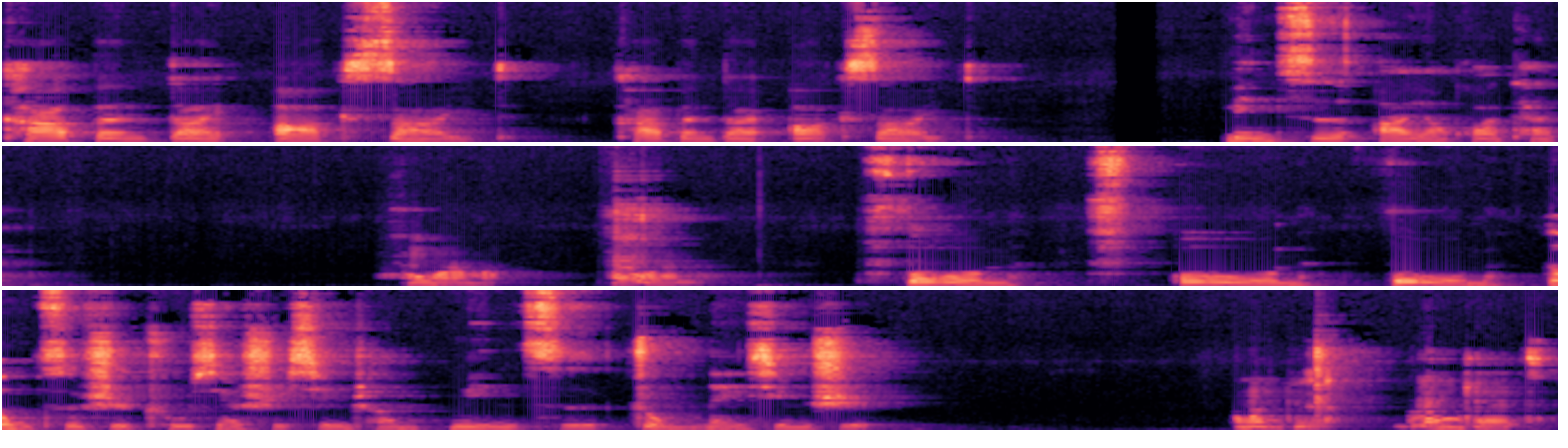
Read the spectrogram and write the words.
carbon dioxide carbon dioxide 名词，二氧化碳。 Form. Form. form form form 动词使出现时形成名词种类形式。 Blanket. Blanket.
